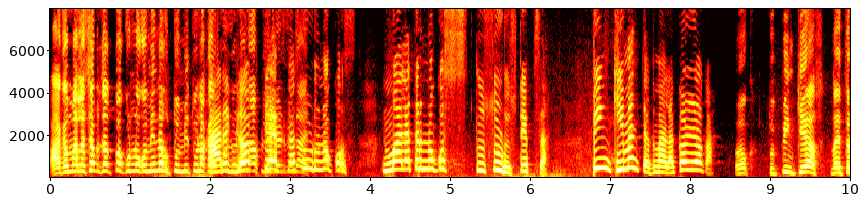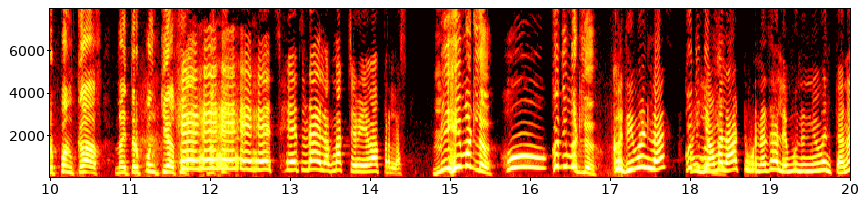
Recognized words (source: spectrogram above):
अगं मला शब्दात पकडू नको. मी नव्हतो. मी तुला काय अरे बोललो ना, गप आपली भेट. सोडू नकोस. मला तर नकोस तू सोडू स्टेपचा पिंकी म्हणतात मला कळलं का? अग, तू पिंकी अस नाहीतर पंकास नाहीतर पंकी असू हे हे हे हे हेच हेच डायलॉग मागच्या वेळी वापरलास मी हे म्हटलं? हो. कधी म्हटलं? कधी म्हणलास? अय्या, मला आठवण झाले म्हणून मी म्हणता ना.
